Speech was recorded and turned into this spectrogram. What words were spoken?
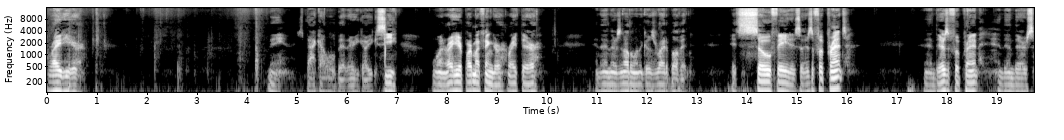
right here. me just back out a little bit. There you go. You can see one right here, part of my finger, right there. And then there's another one that goes right above it. It's so faded. So there's a footprint. And there's a footprint. And then there's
